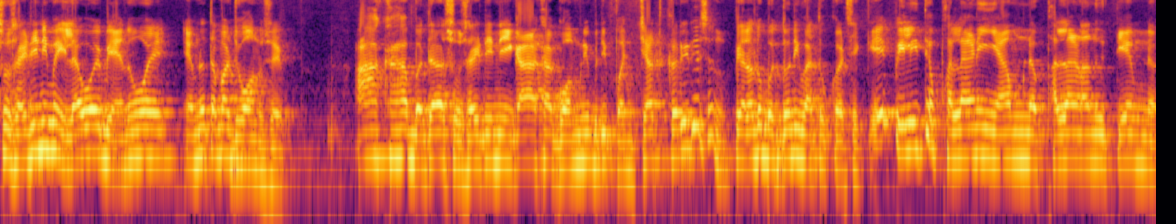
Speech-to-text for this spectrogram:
સોસાયટીની મહિલાઓ હોય, બહેનો હોય, એમને તમારે જોવાનું છે. આખા બધા સોસાયટીની એક આખા ગોમની બધી પંચાયત કરી દેશે ને. પહેલાં તો બધાની વાતો કરશે કે પેલી તો ફલાણી આમ ને, ફલાણાનું તેમ ને.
